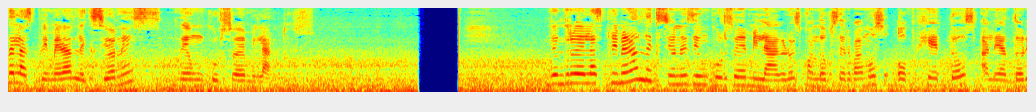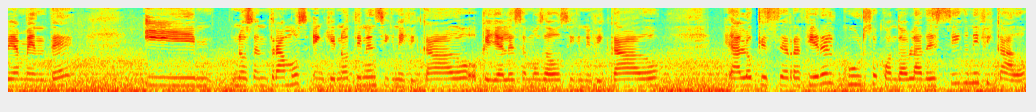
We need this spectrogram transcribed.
de las primeras lecciones de un curso de milagros. Dentro de las primeras lecciones de un curso de milagros, cuando observamos objetos aleatoriamente y nos centramos en que no tienen significado o que ya les hemos dado significado, a lo que se refiere el curso cuando habla de significado,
